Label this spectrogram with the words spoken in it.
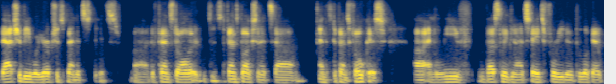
That should be where Europe should spend its its uh, defense dollar, its, defense bucks, and its uh, and its defense focus uh, and leave thus leave the United States free to, to look at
